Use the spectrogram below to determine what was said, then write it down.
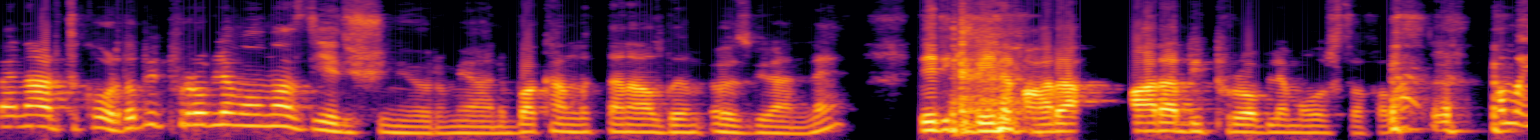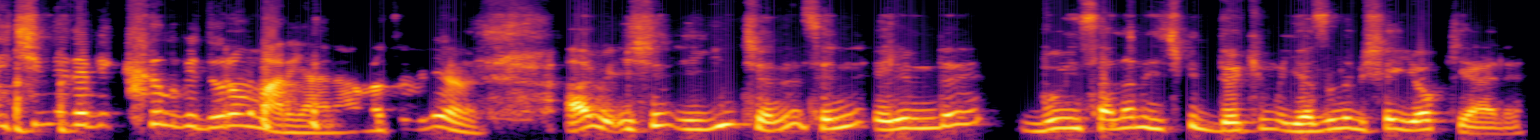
Ben artık orada bir problem olmaz diye düşünüyorum yani. Bakanlıktan aldığım özgüvenle. Dedi ki beni ara ara bir problem olursa falan. Ama içimde de bir kıl bir durum var yani. Anlatabiliyor muyum? Abi işin ilginç yanı senin elinde bu insanların hiçbir döküm yazılı bir şey yok yani.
